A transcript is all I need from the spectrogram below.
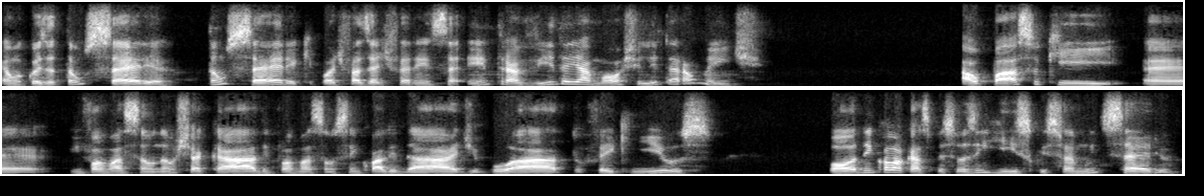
é uma coisa tão séria, tão séria, que pode fazer a diferença entre a vida e a morte, literalmente. Ao passo que é, informação não checada, informação sem qualidade, boato, fake news, podem colocar as pessoas em risco. Isso é muito sério.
